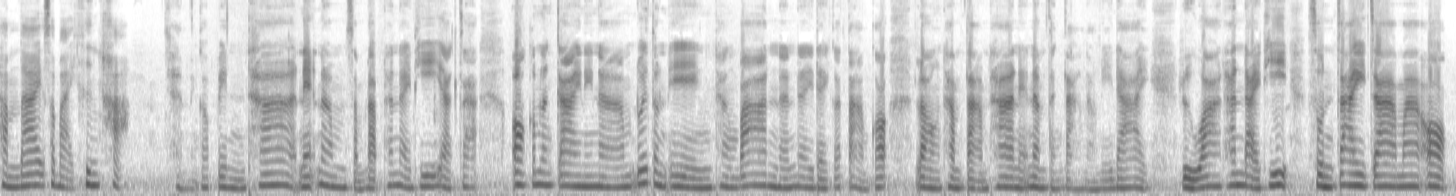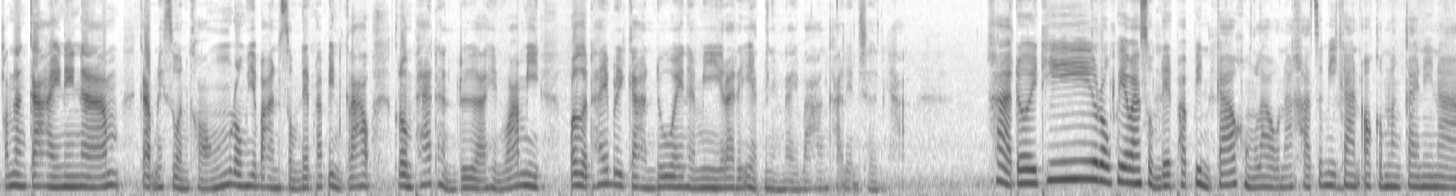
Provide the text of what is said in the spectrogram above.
ทำได้สบายขึ้นค่ะ ค่ะนั่นก็เป็นท่าแนะนำสำหรับท่านใดที่อยากจะออกกำลังกายในน้ำด้วยตนเองทางบ้านนั้นใด ๆ ก็ตามก็ลองทำตามท่าแนะนำต่างๆ เหล่านี้ได้ หรือว่าท่านใดที่สนใจจะมาออกกำลังกายในน้ำกับในส่วนของโรงพยาบาลสมเด็จพระปิ่นเกล้ากรมแพทย์ถันเรือ เห็นว่ามีเปิดให้บริการด้วยนะมีรายละเอียดเป็นอย่างไรบ้างคะเรียนเชิญค่ะ ค่ะ โดยที่โรงพยาบาลสมเด็จพระปิ่นเกล้าของเรานะคะ จะมีการออกกำลังกายในน้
